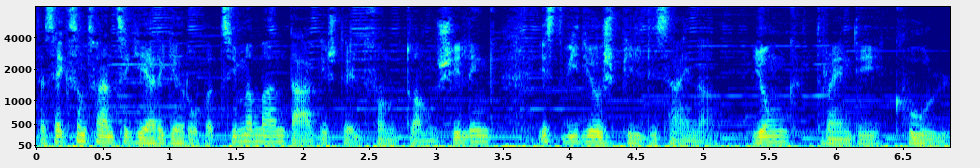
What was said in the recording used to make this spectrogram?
Der 26-jährige Robert Zimmermann, dargestellt von Tom Schilling, ist Videospieldesigner. Jung, trendy, cool.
